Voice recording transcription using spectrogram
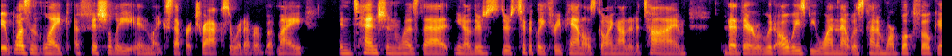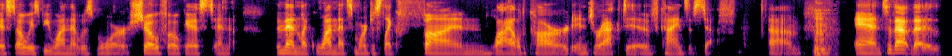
it wasn't like officially in like separate tracks or whatever but my intention was that you know there's there's typically three panels going on at a time that there would always be one that was kind of more book focused, always be one that was more show focused, and, and then like one that's more just like fun, wild card, interactive kinds of stuff. Um, Hmm. And so that that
